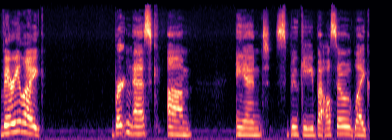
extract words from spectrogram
very like burton-esque um and spooky but also like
